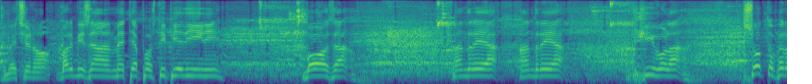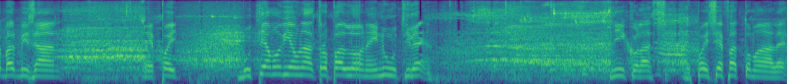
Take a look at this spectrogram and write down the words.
Invece no. Barbisan mette a posto i piedini. Bosa. Andrea Andrea. Scivola. Sotto per Barbisan. E poi buttiamo via un altro pallone inutile. Nicolas. E poi si è fatto male.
